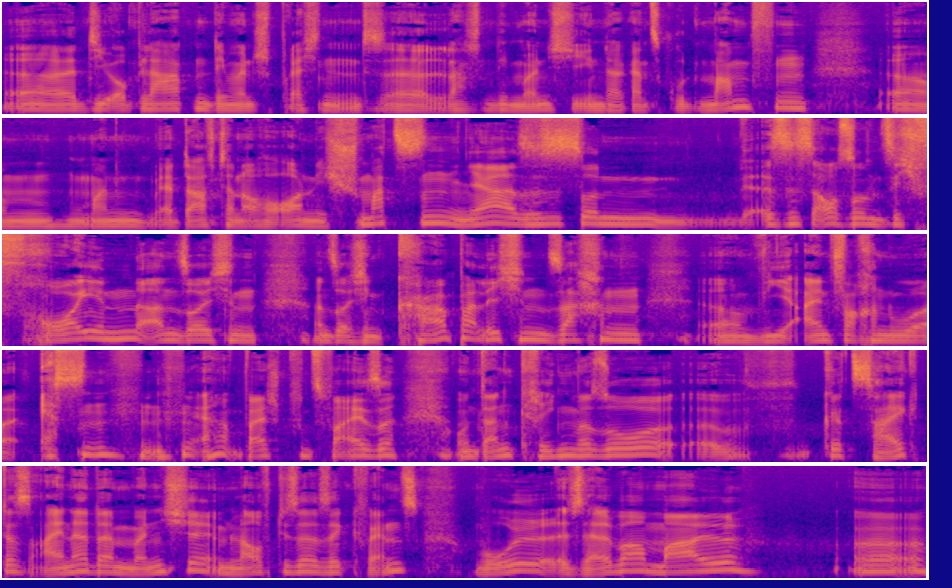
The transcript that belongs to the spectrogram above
äh, die Oblaten. Dementsprechend äh, lassen die Mönche ihn da ganz gut mampfen. Ähm, man, er darf dann auch ordentlich schmatzen. Ja, also es ist so ein, es ist auch so ein sich freuen an solchen, an solchen körperlichen Sachen, äh, wie einfach nur Essen, ja, beispielsweise. Und dann kriegen wir so äh, gezeigt, dass einer der Mönche im Lauf dieser Sequenz wohl selber mal äh,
